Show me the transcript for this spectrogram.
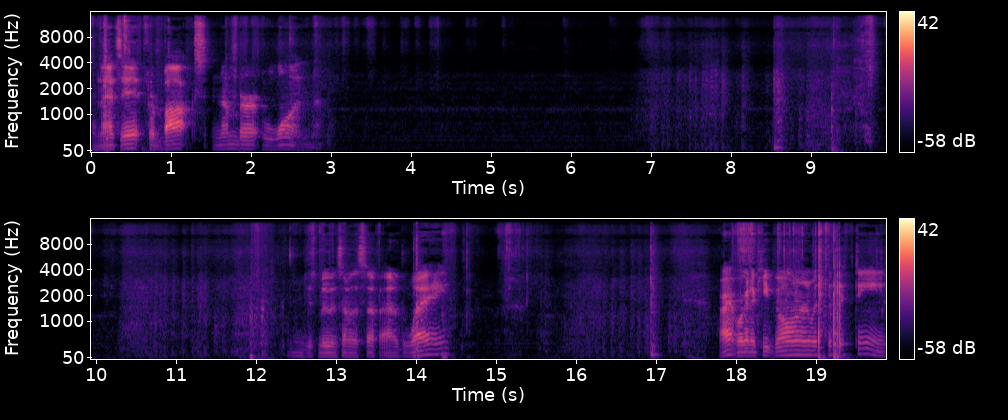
And that's it for box number one. Just moving some of the stuff out of the way. All right, we're going to keep going with the 15.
